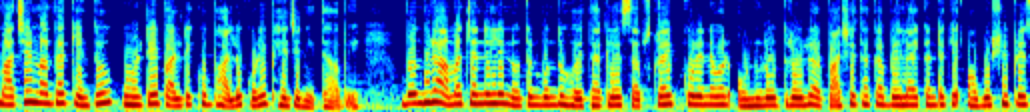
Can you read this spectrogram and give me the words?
মাছের মাথা কিন্তু উল্টে পাল্টে খুব ভালো করে ভেজে নিতে হবে। বন্ধুরা, আমার চ্যানেলে নতুন বন্ধু হয়ে থাকলে সাবস্ক্রাইব করে নেওয়ার অনুরোধ রইল আর পাশে থাকা বেল আইকনটাকে অবশ্যই প্রেস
